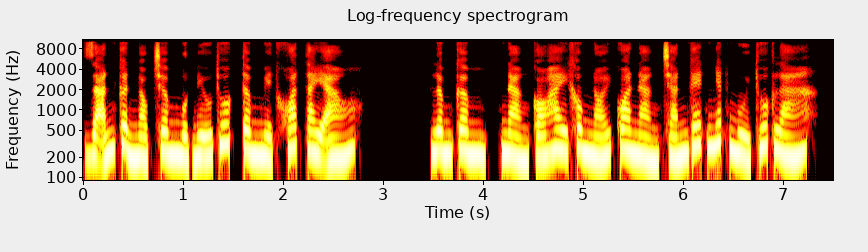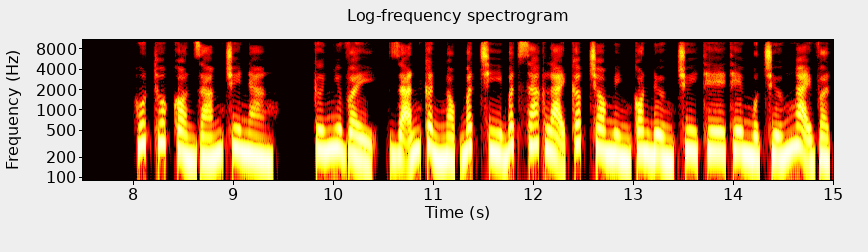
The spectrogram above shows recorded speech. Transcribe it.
Giãn Cần Ngọc châm một điếu thuốc tâm mệt khoát tay áo. Lâm câm, nàng có hay không nói qua nàng chán ghét nhất mùi thuốc lá. Hút thuốc còn dám truy nàng. Cứ như vậy, giãn cần ngọc bất chi bất giác lại cấp cho mình con đường truy thê thêm một chướng ngại vật.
